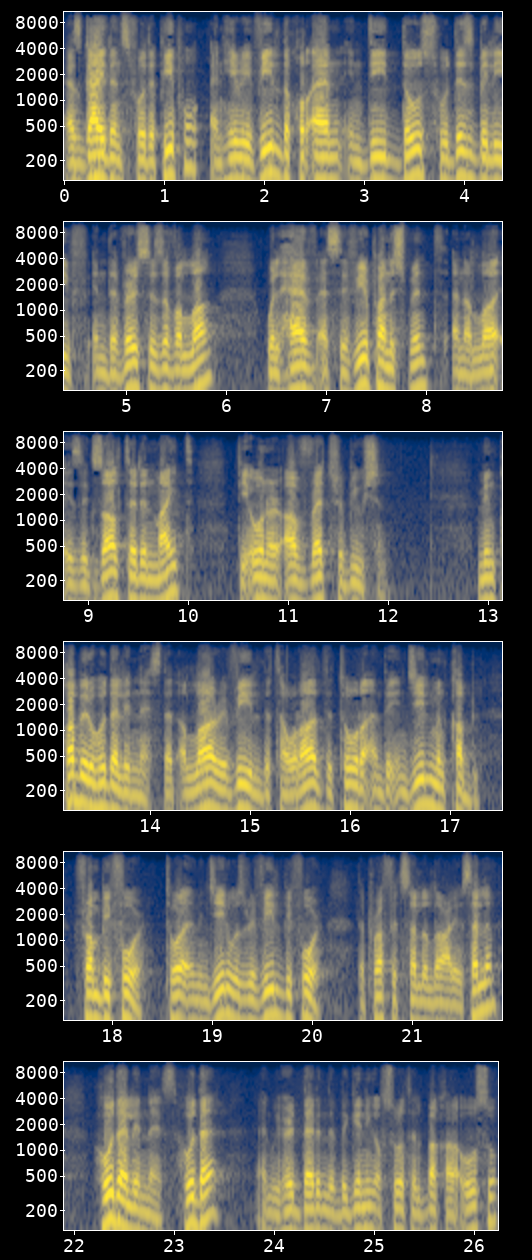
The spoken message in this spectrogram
as guidance for the people and he revealed the Quran indeed those who disbelieve in the verses of Allah will have a severe punishment and Allah is exalted in might the owner of retribution. Min qabl huda linnas, that Allah revealed the Torah, the Torah, and the Injil min qabl, from before. Torah and Injil was revealed before the Prophet Sallallahu Huda linnas, huda, and we heard that in the beginning of Surah Al Baqarah also,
